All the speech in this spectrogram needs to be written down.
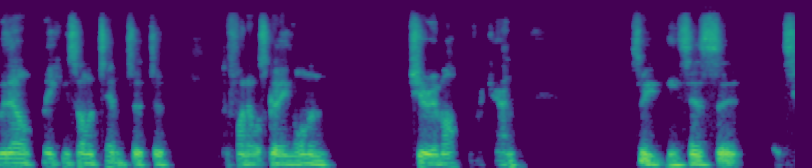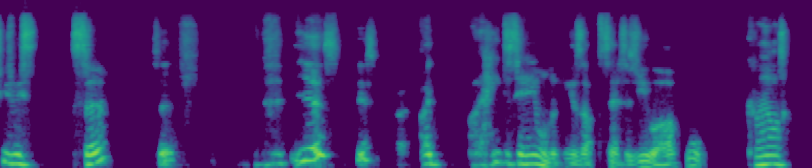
without making some attempt to, to, to find out what's going on and cheer him up if I can. So he, he says, uh, Excuse me, sir? sir? Yes, yes. I, I hate to see anyone looking as upset as you are. What, can I ask,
